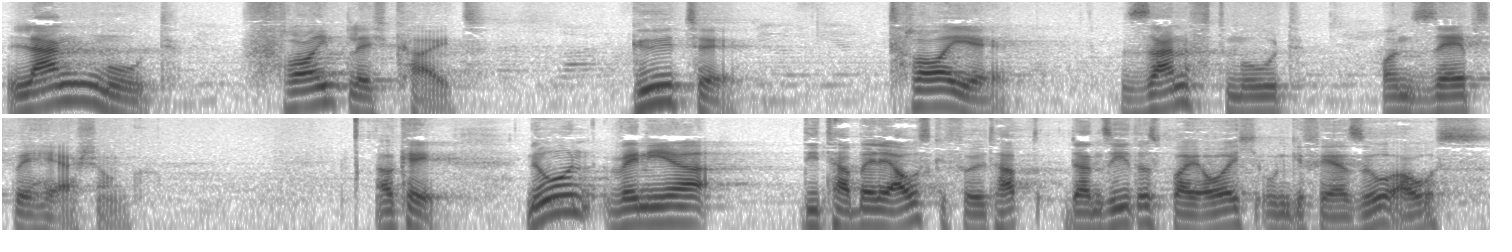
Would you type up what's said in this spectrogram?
Langmut, Freundlichkeit, Güte, Treue, Sanftmut und Selbstbeherrschung. Okay, nun, wenn ihr die Tabelle ausgefüllt habt, dann sieht es bei euch ungefähr so aus.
